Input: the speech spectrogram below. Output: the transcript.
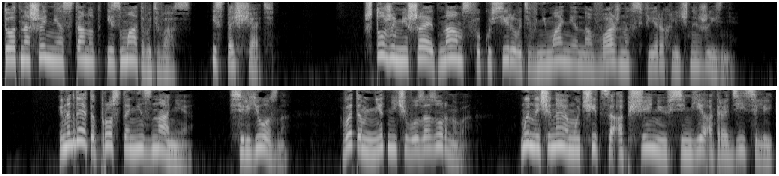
то отношения станут изматывать вас, истощать. Что же мешает нам сфокусировать внимание на важных сферах личной жизни? Иногда это просто незнание. Серьезно. В этом нет ничего зазорного мы начинаем учиться общению в семье от родителей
